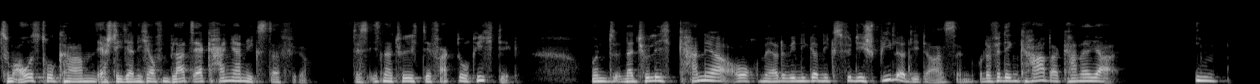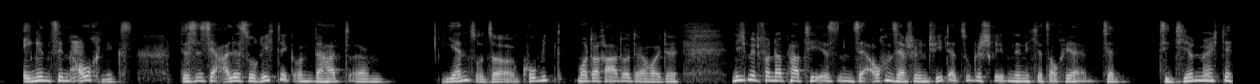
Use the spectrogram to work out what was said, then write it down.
zum Ausdruck kam. Er steht ja nicht auf dem Platz, er kann ja nichts dafür. Das ist natürlich de facto richtig. Und natürlich kann er auch mehr oder weniger nichts für die Spieler, die da sind. Oder für den Kader kann er ja im engen Sinn auch nichts. Das ist ja alles so richtig und da hat ähm, Jens, unser Co-Moderator, der heute nicht mit von der Partie ist, ein sehr, auch einen sehr schönen Tweet dazu geschrieben, den ich jetzt auch hier zitieren möchte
